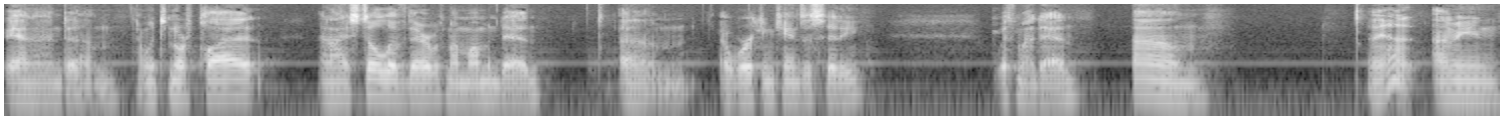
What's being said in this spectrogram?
And um, I went to North Platte, and I still live there with my mom and dad. Um, I work in Kansas City with my dad. Um, yeah, I mean,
